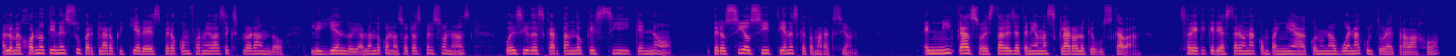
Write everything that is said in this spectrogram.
A lo mejor no tienes súper claro qué quieres, pero conforme vas explorando, leyendo y hablando con las otras personas, puedes ir descartando que sí y que no, pero sí o sí tienes que tomar acción. En mi caso, esta vez ya tenía más claro lo que buscaba. Sabía que quería estar en una compañía con una buena cultura de trabajo,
